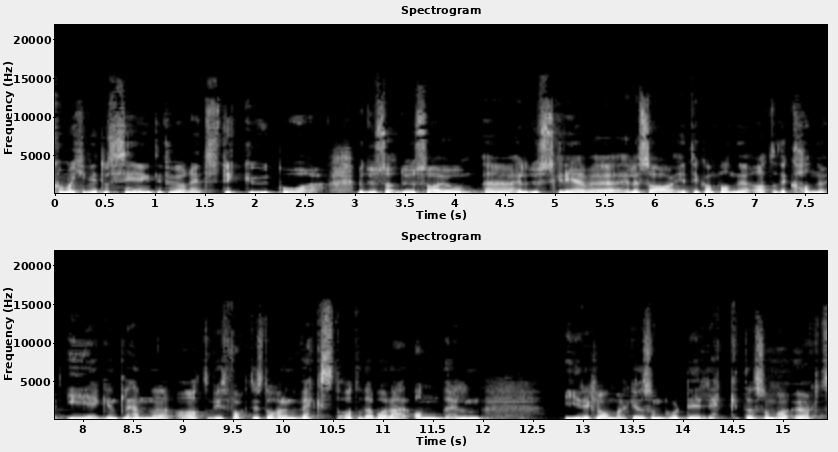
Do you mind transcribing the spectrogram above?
kommer ikke vi til å se egentlig før et stykke ut på året. Men du, du sa jo, eh, eller du skrev eller sa til kampanje at det kan jo egentlig hende at vi faktisk da har en vekst, og at det bare er andelen i reklamemarkedet som går direkte, som har økt.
